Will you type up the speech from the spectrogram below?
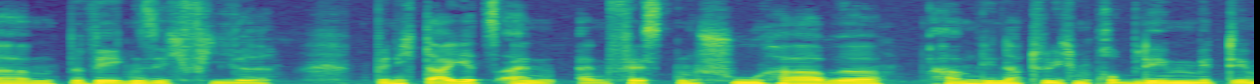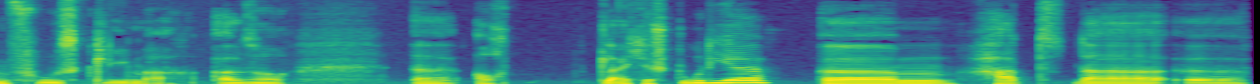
ähm, bewegen sich viel. Wenn ich da jetzt einen, einen festen Schuh habe, haben die natürlich ein Problem mit dem Fußklima. Also äh, auch gleiche Studie ähm, hat da äh,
